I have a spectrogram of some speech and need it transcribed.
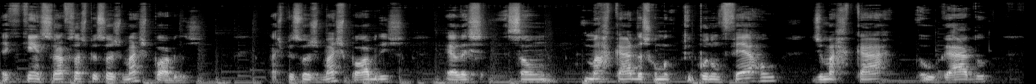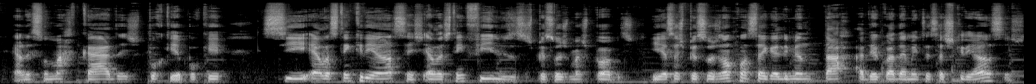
é que quem sofre são as pessoas mais pobres as pessoas mais pobres elas são marcadas como que por um ferro de marcar o gado. Elas são marcadas por quê? Porque se elas têm crianças, elas têm filhos, essas pessoas mais pobres, e essas pessoas não conseguem alimentar adequadamente essas crianças,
